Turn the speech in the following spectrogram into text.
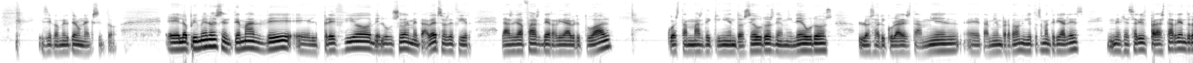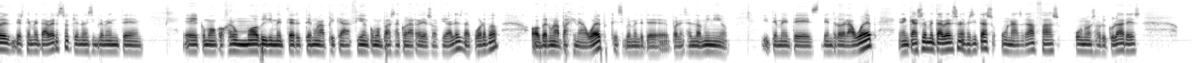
y se convierte en un éxito. Eh, lo primero es el tema del precio del uso del metaverso, es decir, las gafas de realidad virtual cuestan más de 500 euros, de 1000 euros, los auriculares también, eh, también perdón, y otros materiales necesarios para estar dentro de, este metaverso, que no es simplemente eh, como coger un móvil y meterte en una aplicación como pasa con las redes sociales, ¿de acuerdo? O ver una página web, que simplemente te pones el dominio y te metes dentro de la web. En el caso del metaverso necesitas unas gafas, unos auriculares,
